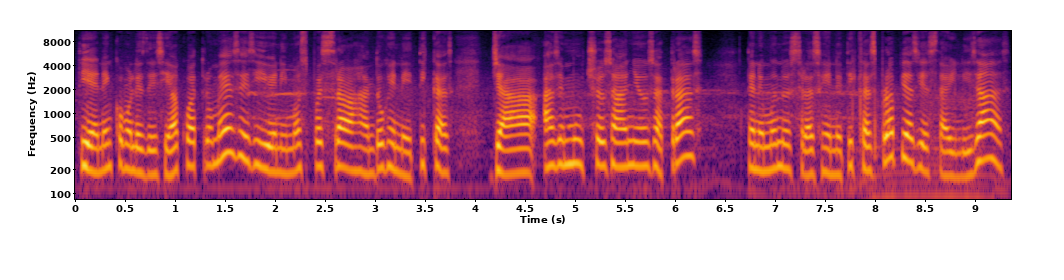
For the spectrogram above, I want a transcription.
tienen como les decía cuatro meses y venimos pues trabajando genéticas ya hace muchos años atrás, tenemos nuestras genéticas propias y estabilizadas.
